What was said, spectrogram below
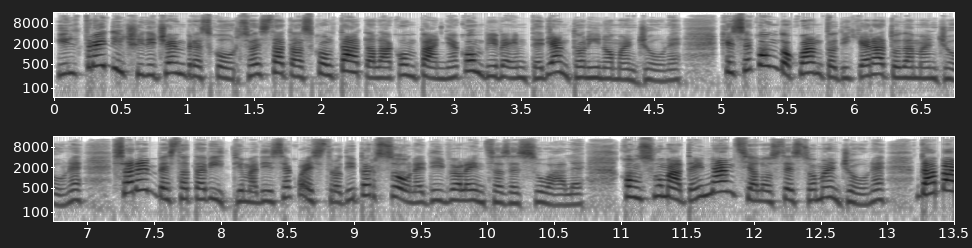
il 13 dicembre scorso è stata ascoltata la compagna convivente di Antonino Mangione, che secondo quanto dichiarato da Mangione sarebbe stata vittima di sequestro di persone e di violenza sessuale, consumata innanzi allo stesso Mangione da parte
